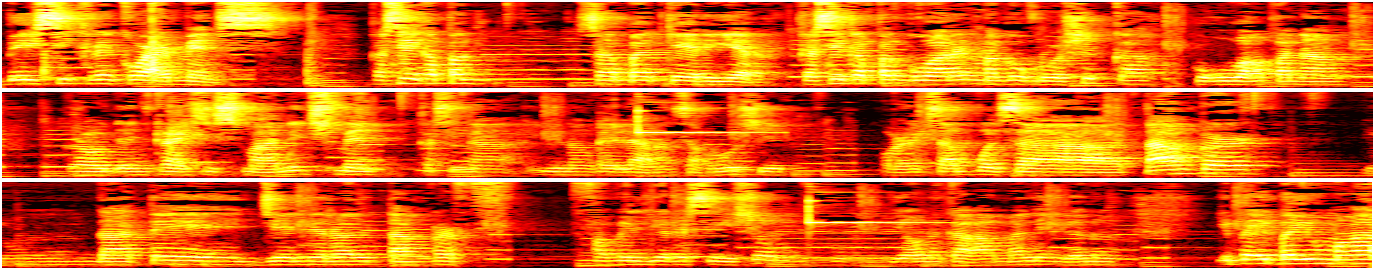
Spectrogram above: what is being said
basic requirements. Kasi kapag sa bulk carrier. Kasi kapag kuha rin mag-cruise ship ka, kukuha ka pa ng crowd and crisis management kasi nga yun ang kailangan sa cruise ship. Or example sa tanker, yung dati general tanker familiarization, kung hindi ako nagkakamali, ganun. Iba-iba yung mga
